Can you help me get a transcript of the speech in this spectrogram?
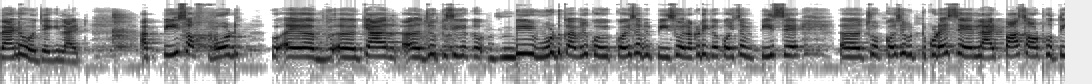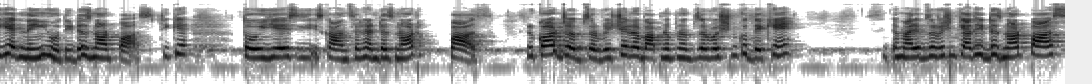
बैंड हो जाएगी light a piece of wood क्या जो किसी भी वुड का भी कोई कोई सा भी पीस हो, लकड़ी का कोई सा भी पीस से कोई से भी टुकड़े से लाइट पास आउट होती है, नहीं होती डज नॉट पास ठीक है? तो ये इसका आंसर है डज नॉट पास रिकॉर्ड जो ऑब्जर्वेशन अब आपने अपने ऑब्जर्वेशन को देखें. हमारी ऑब्जर्वेशन क्या थी? Does not pass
